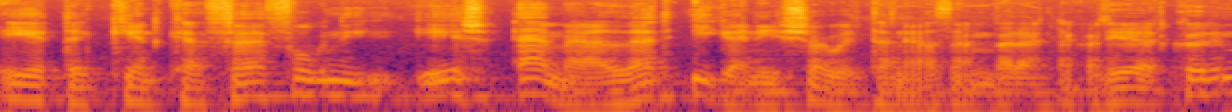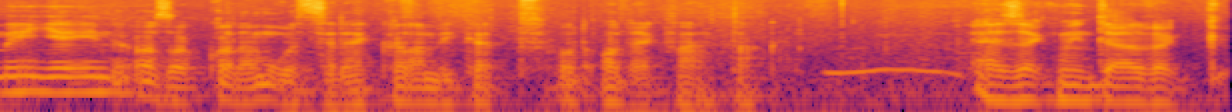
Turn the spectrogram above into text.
értékként kell felfogni, és emellett igenis javítani az embereknek az életkörülményein azokkal a módszerekkel, amiket adekváltak. Ezek mint elvek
